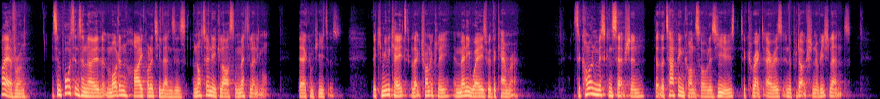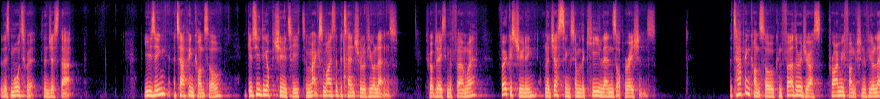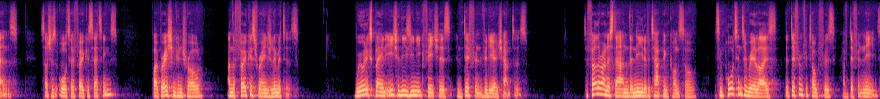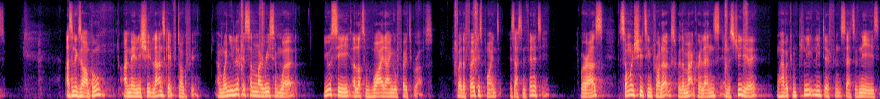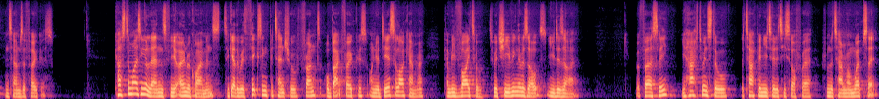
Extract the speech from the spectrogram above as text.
Hi everyone. It's important to know that modern high quality lenses are not only glass and metal anymore, they're computers. They communicate electronically in many ways with the camera. It's a common misconception that the Tap-in console is used to correct errors in the production of each lens, but there's more to it than just that. Using a Tap-in console gives you the opportunity to maximize the potential of your lens through updating the firmware, focus tuning, and adjusting some of the key lens operations. The Tap-in console can further adjust primary function of your lens, such as autofocus settings, vibration control, and the focus range limiters. We will explain each of these unique features in different video chapters. To further understand the need of a Tap-in console, it's important to realize that different photographers have different needs. As an example, I mainly shoot landscape photography, and when you look at some of my recent work, you will see a lot of wide angle photographs where the focus point is at infinity. Whereas someone shooting products with a macro lens in the studio will have a completely different set of needs in terms of focus. Customizing your lens for your own requirements, together with fixing potential front or back focus on your DSLR camera, can be vital to achieving the results you desire. But firstly, you have to install the Tap-in utility software from the Tamron website.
